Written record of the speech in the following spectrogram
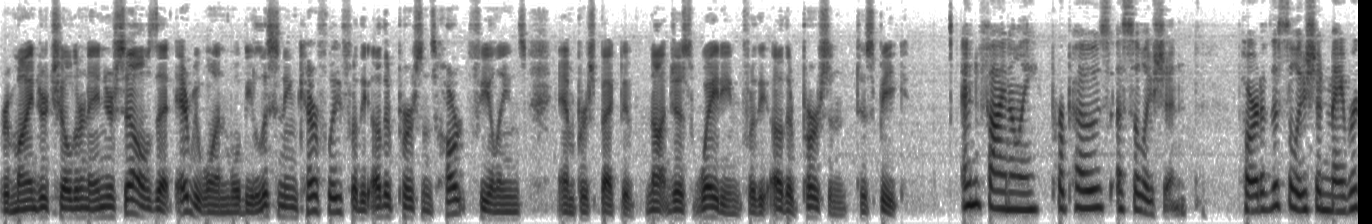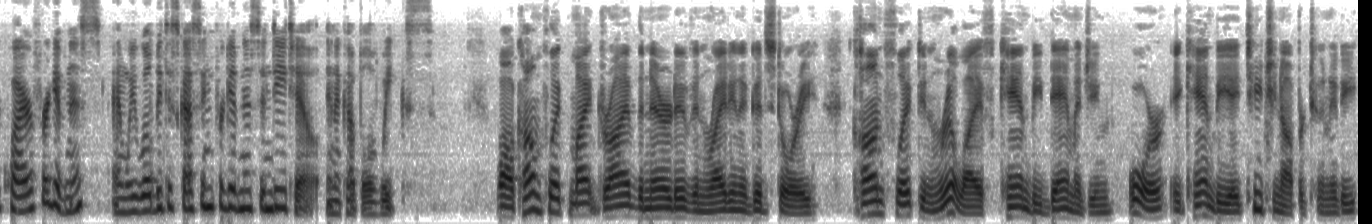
Remind your children and yourselves that everyone will be listening carefully for the other person's heart, feelings, and perspective, not just waiting for the other person to speak. And finally, propose a solution. Part of the solution may require forgiveness, and we will be discussing forgiveness in detail in a couple of weeks. While conflict might drive the narrative in writing a good story, conflict in real life can be damaging or it can be a teaching opportunity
